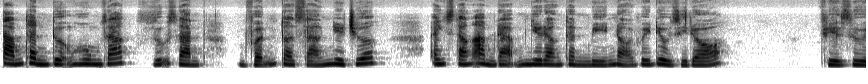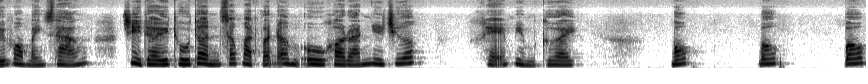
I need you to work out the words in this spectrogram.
Tám thần tượng hung giác, dữ dằn, vẫn tỏa sáng như trước. Ánh sáng ảm đạm như đang thần bí nói với điều gì đó. Phía dưới vòng ánh sáng, chỉ thấy thú thần sắc mặt vẫn âm u khó đoán như trước. Khẽ mỉm cười. Bốc, bốp bốp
